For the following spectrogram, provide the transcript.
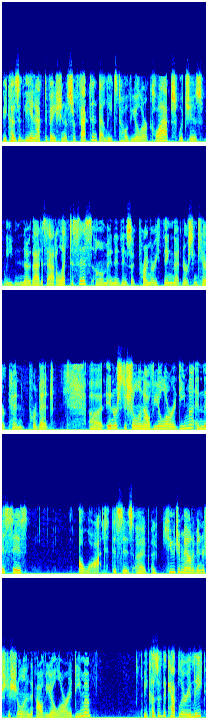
Because of the inactivation of surfactant, that leads to alveolar collapse, which is, we know that is atelectasis, um, and it is a primary thing that nursing care can prevent. Uh, interstitial and alveolar edema, and this is a lot. This is a, a huge amount of interstitial and alveolar edema because of the capillary leak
